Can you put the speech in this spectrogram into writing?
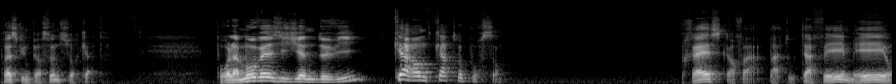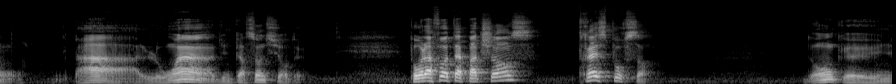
Presque une personne sur quatre. Pour la mauvaise hygiène de vie, 44%. Presque, enfin pas tout à fait, mais on n'est pas loin d'une personne sur deux. Pour la faute à pas de chance, 13%. Donc euh, une,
